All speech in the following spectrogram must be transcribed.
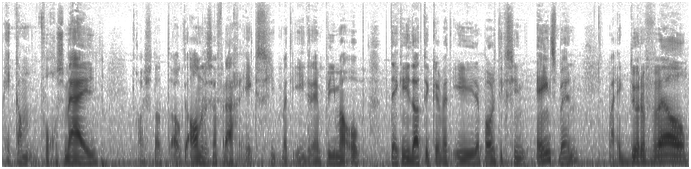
ik kan volgens mij, als je dat ook de anderen zou vragen, ik schiet met iedereen prima op. betekent niet dat ik het met iedereen politiek gezien eens ben. Maar ik durf wel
